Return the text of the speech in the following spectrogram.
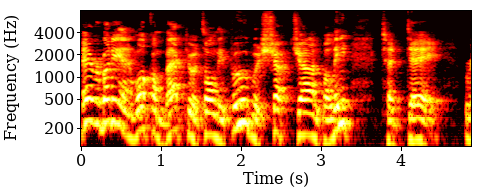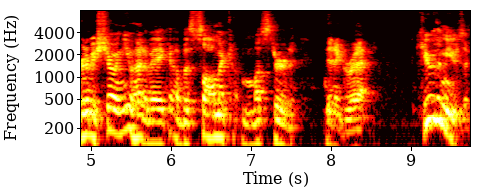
Hey everybody and welcome back to It's Only Food with Chef John Politte. Today we're going to be showing you how to make a balsamic mustard vinaigrette. Cue the music.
